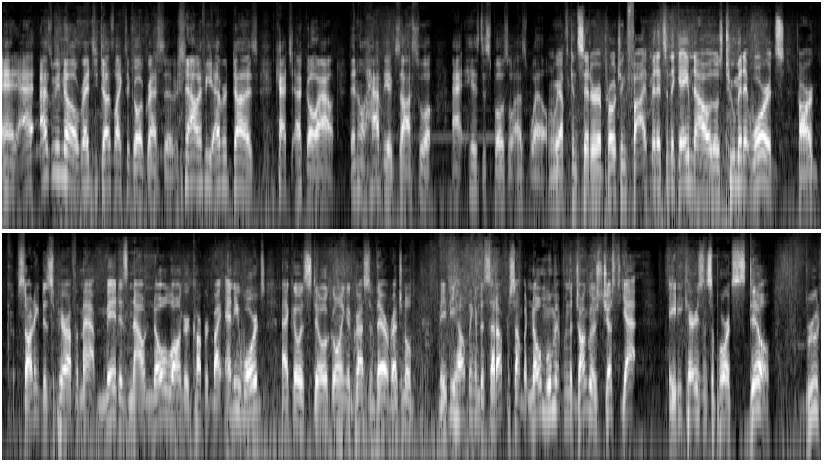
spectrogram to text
And as we know, Reggie does like to go aggressive. Now, if he ever does catch Echo out, then he'll have the exhaust tool at his disposal as well. And we have to consider approaching five minutes in the game now. Those two-minute wards are starting to disappear off the map. Mid is now no longer covered by any wards. Echo is still going aggressive there. Reginald may be helping him to set up for something, but no movement from the junglers just yet. AD carries and supports still brute,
